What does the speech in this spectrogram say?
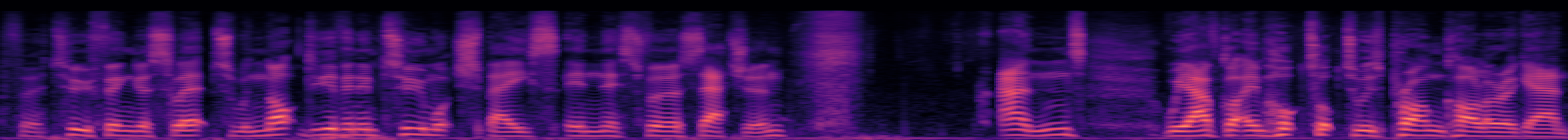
for two finger slips. We're not giving him too much space in this first session and we have got him hooked up to his prong collar again.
